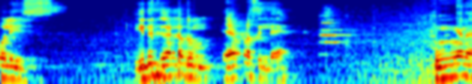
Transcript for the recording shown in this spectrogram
പോലീസ് ഇത് കേട്ടതും എ പ്ലസ് ഇല്ലേ? ഇങ്ങനെ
